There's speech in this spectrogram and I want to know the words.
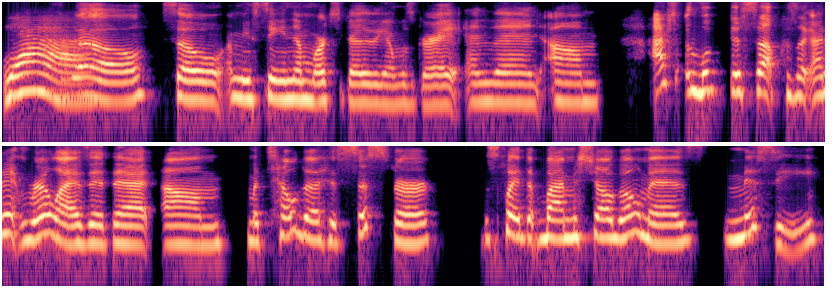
Yeah. Well, so I mean, seeing them work together again was great. And then um I actually looked this up because like I didn't realize it that um Matilda, his sister, was played by Michelle Gomez, Missy.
